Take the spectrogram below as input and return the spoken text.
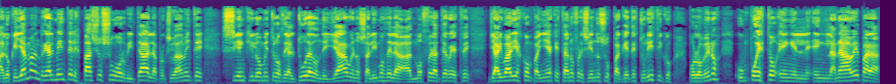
a lo que llaman realmente el espacio suborbital, aproximadamente 100 kilómetros de altura, donde ya, bueno, salimos de la atmósfera terrestre, ya hay varias compañías que están ofreciendo sus paquetes turísticos, por lo menos un puesto en, el, en la nave para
